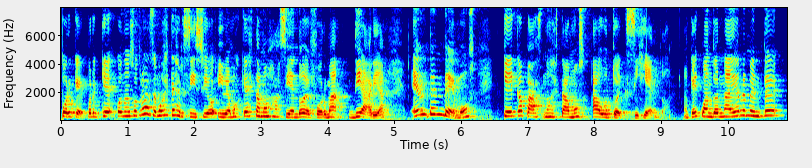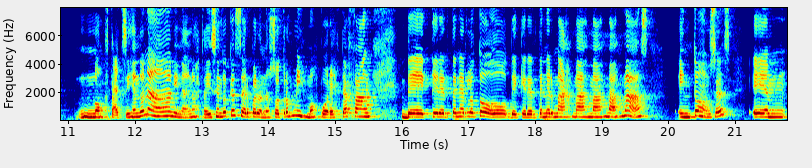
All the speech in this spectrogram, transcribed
¿Por qué? Porque cuando nosotros hacemos este ejercicio y vemos que estamos haciendo de forma diaria, entendemos que capaz nos estamos autoexigiendo, ¿ok? Cuando nadie realmente nos está exigiendo nada, ni nadie nos está diciendo qué hacer, pero nosotros mismos, por este afán de querer tenerlo todo, de querer tener más, más, más, más, más, entonces Em,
